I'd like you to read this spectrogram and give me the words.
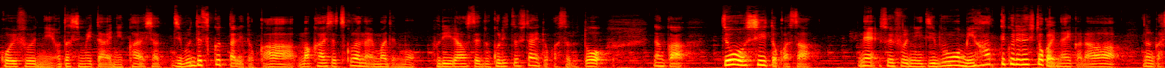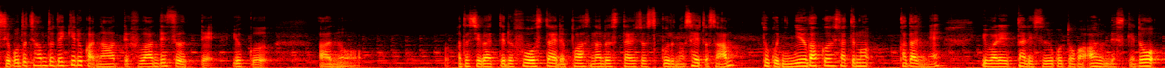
こういうふうに私みたいに会社自分で作ったりとか、まあ、会社作らないまでもフリーランスで独立したりとかするとなんか上司とかさね、そういうふうに自分を見張ってくれる人がいないからなんか仕事ちゃんとできるかなって不安ですってよくあの私がやってるフォースタイルパーソナルスタイリストスクールの生徒さん特に入学したての方にね言われたりすることがあるんですけど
